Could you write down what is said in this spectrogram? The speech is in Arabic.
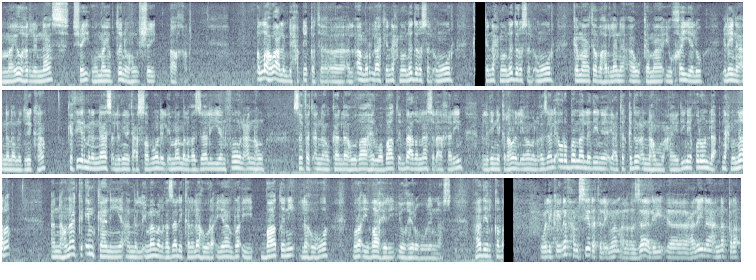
ما يظهر للناس شيء وما يبطنه شيء آخر. الله أعلم بحقيقة الأمر لكن نحن ندرس الأمور لكن نحن ندرس الأمور كما تظهر لنا أو كما يخيل إلينا أننا ندركها. كثير من الناس الذين يتعصبون للإمام الغزالي ينفون عنه صفة أنه كان له ظاهر وباطن بعض الناس الآخرين الذين يكرهون الإمام الغزالي أو ربما الذين يعتقدون أنهم محايدين يقولون لا نحن نرى أن هناك إمكانية أن الإمام الغزالي كان له رأيان رأي باطني له هو ورأي ظاهري يظهره للناس. هذه القضايا ولكي نفهم سيرة الإمام الغزالي علينا أن نقرأ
